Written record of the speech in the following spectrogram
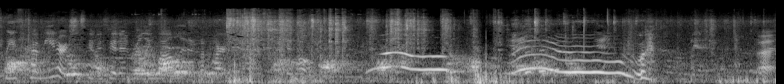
please come meet her. She's going to fit in really well. But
